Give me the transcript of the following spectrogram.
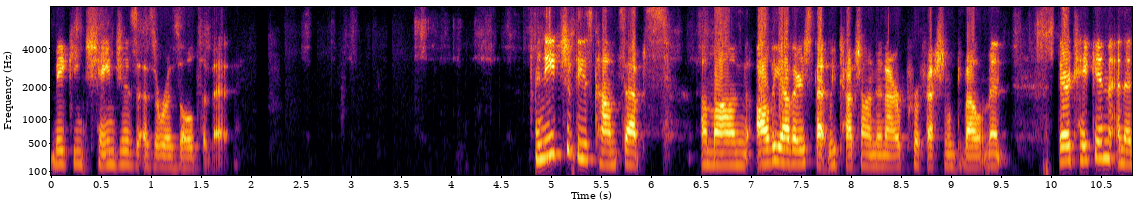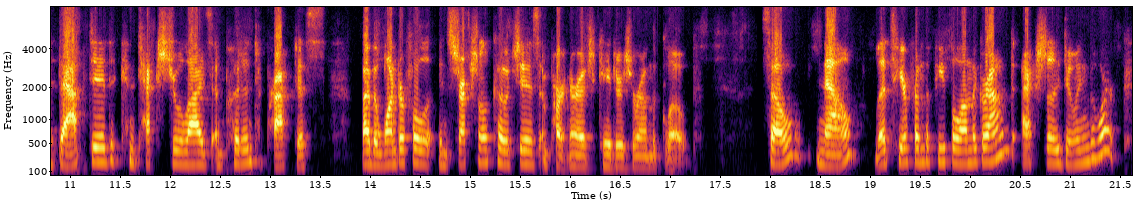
making changes as a result of it. In each of these concepts, among all the others that we touch on in our professional development, they're taken and adapted, contextualized, and put into practice by the wonderful instructional coaches and partner educators around the globe. So now let's hear from the people on the ground actually doing the work.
